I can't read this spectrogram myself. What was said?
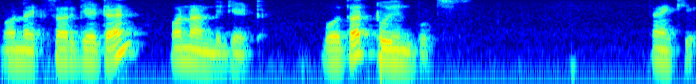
One XOR gate and one AND gate. Both are two inputs. Thank you.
